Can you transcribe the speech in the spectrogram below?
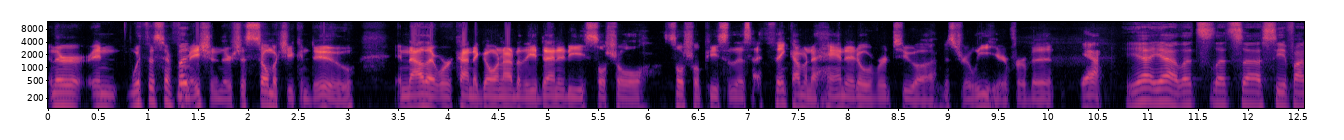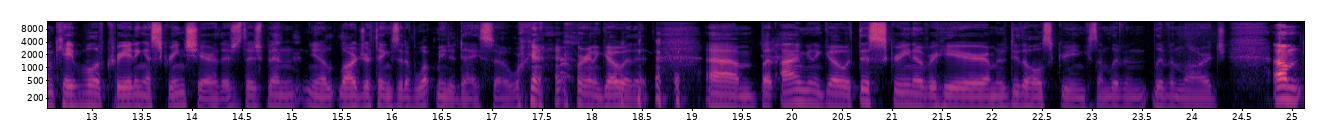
and there, and with this information, but, there's just so much you can do. And now that we're kind of going out of the identity social social piece of this, I think I'm going to hand it over to uh, Mr. Lee here for a bit. Yeah. Yeah, yeah. Let's let's uh, see if I'm capable of creating a screen share. There's there's been you know larger things that have whooped me today, so we're gonna we're gonna go with it. Um, but I'm gonna go with this screen over here. I'm gonna do the whole screen because I'm living living large. Um,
